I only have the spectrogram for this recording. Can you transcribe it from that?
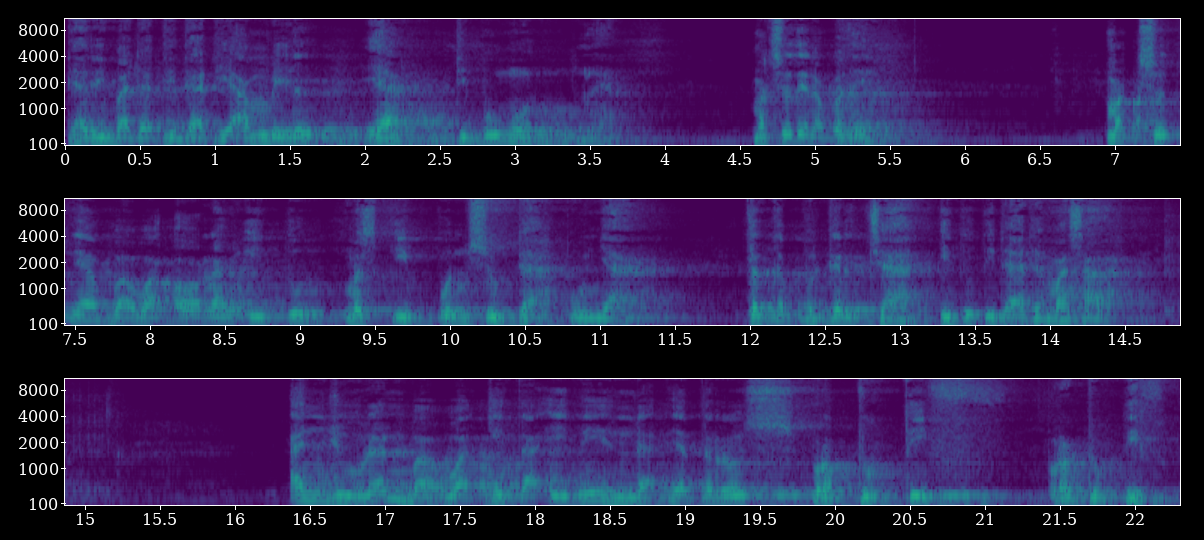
Daripada tidak diambil ya dipungut ya. Maksudnya apa sih? Maksudnya bahwa orang itu meskipun sudah punya Tetap bekerja itu tidak ada masalah Anjuran bahwa kita ini hendaknya terus produktif Produktif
